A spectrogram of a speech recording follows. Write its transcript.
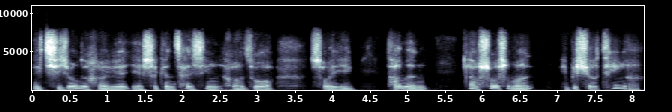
你其中的合约也是跟蔡兴合作，所以他们要说什么，你必须要听啊。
